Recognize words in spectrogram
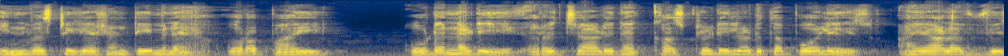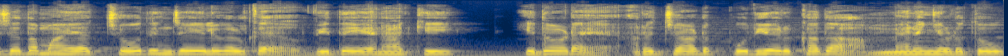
ഇൻവെസ്റ്റിഗേഷൻ ടീമിന് ഉറപ്പായി. ഉടനടി റിച്ചാർഡിനെ കസ്റ്റഡിയിലെടുത്ത പോലീസ് അയാളെ വിശദമായ ചോദ്യം ചെയ്യലുകൾക്ക് വിധേയനാക്കി. ഇതോടെ റിച്ചാർഡ് പുതിയൊരു കഥ മെനഞ്ഞെടുത്തു.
